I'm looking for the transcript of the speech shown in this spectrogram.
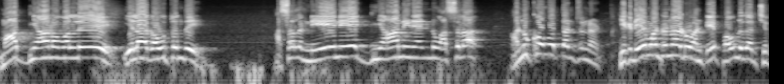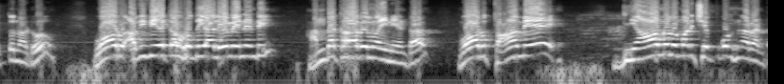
మా జ్ఞానం వల్లే ఇలాగవుతుంది అసలు నేనే జ్ఞాని నువ్వు అసలు అనుకోవద్దు అంటున్నాడు ఇక్కడ ఏమంటున్నాడు అంటే పౌలు గారు చెప్తున్నాడు వారు అవివేక హృదయాలు ఏమైనండి? అంధకారులు అయినాయంట. వారు తామే జ్ఞానులమని చెప్పుకుంటున్నారంట.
